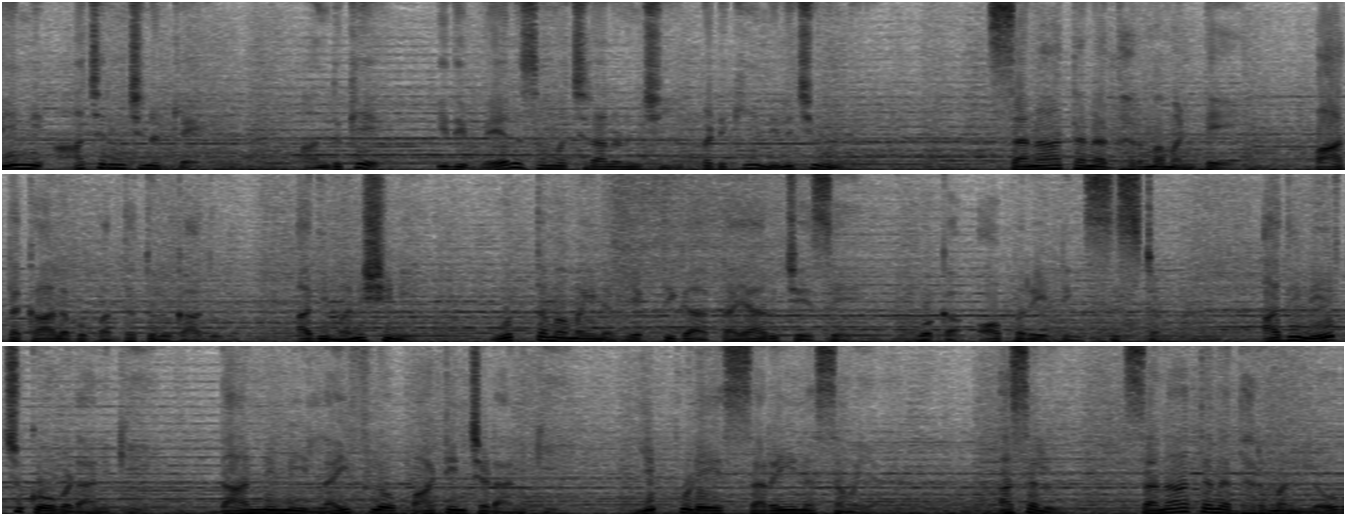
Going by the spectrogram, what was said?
దీన్ని ఆచరించినట్లే. అందుకే ఇది వేల సంవత్సరాల నుంచి ఇప్పటికీ నిలిచి ఉంది. సనాతన ధర్మమంటే పాతకాలపు పద్ధతులు కాదు. అది మనిషిని ఉత్తమమైన వ్యక్తిగా తయారు చేసే ఒక ఆపరేటింగ్ సిస్టమ్. అది నేర్చుకోవడానికి దాన్ని మీ లైఫ్లో పాటించడానికి ఇప్పుడే సరైన సమయం. అసలు సనాతన ధర్మంలో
